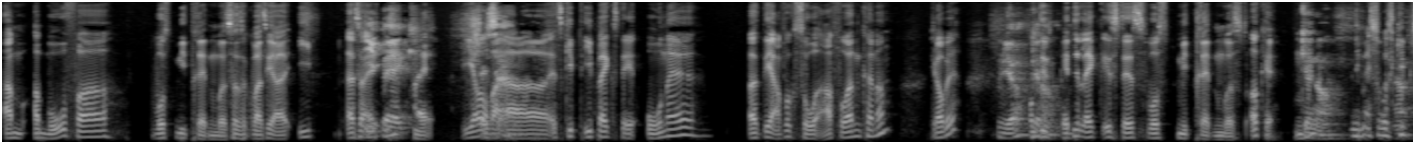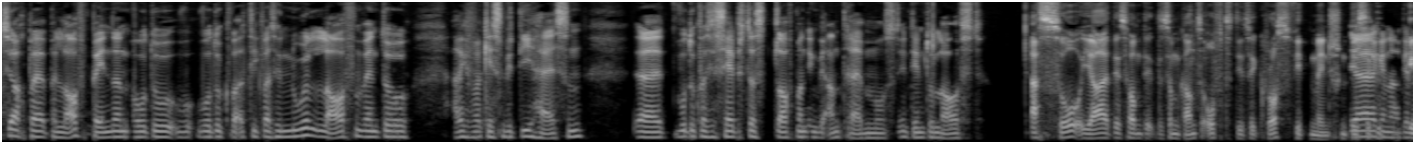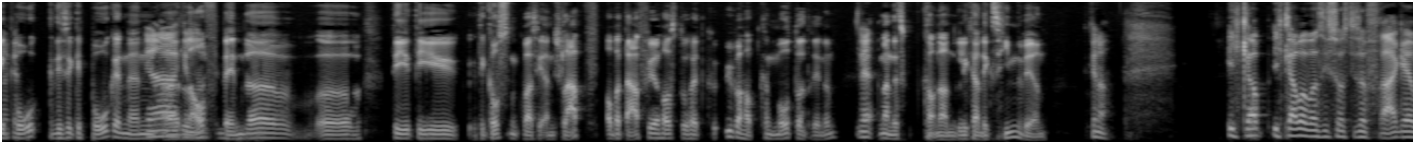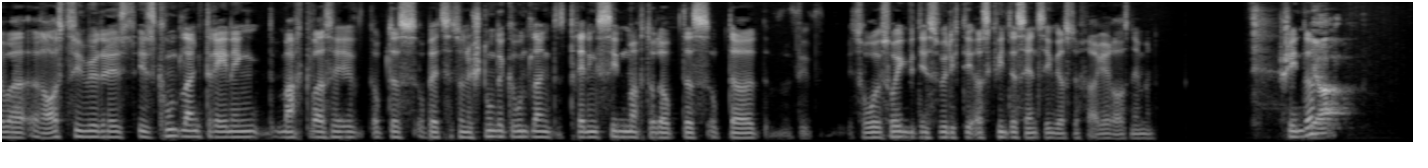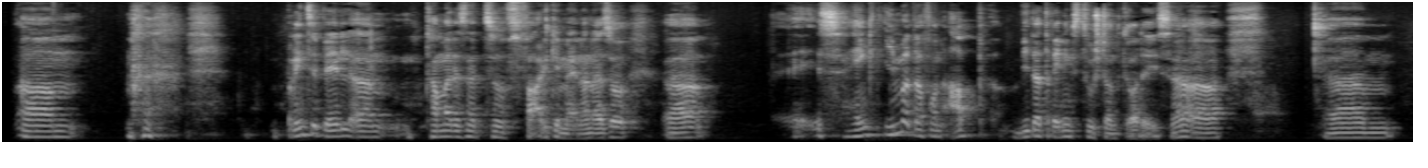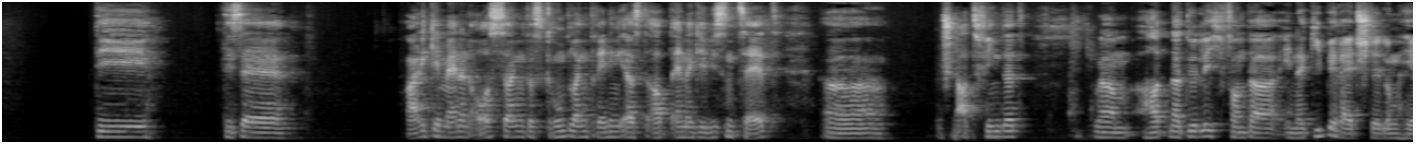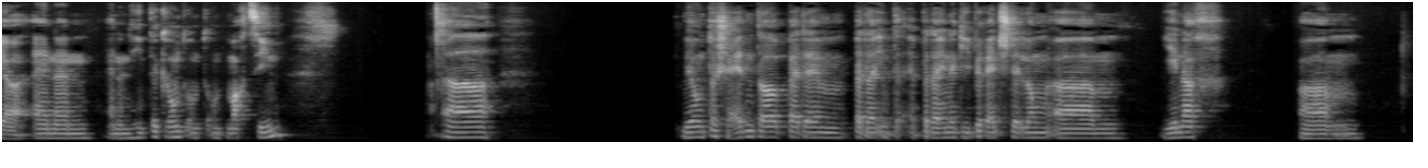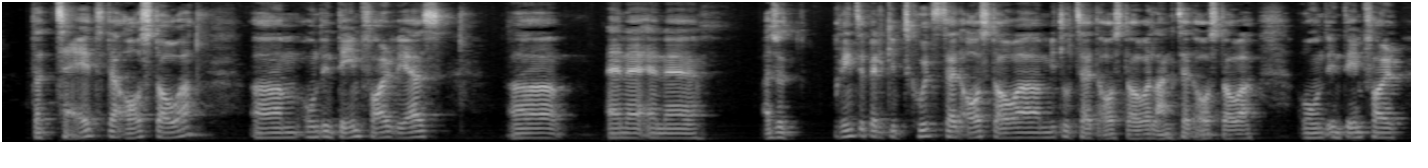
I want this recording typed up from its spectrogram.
am, am Mofa, wo du mitreden musst, also quasi ein E-Bike. Also e ja, aber äh, es gibt E-Bikes, die ohne, äh, die einfach so auch fahren können, glaube ich. Ja, und genau. das Pedelec ist das, was du mitreden musst. Okay. Mhm. Genau. Ich meine, sowas ja. gibt es ja auch bei, bei Laufbändern, wo du, wo, wo du die quasi nur laufen, wenn du, habe ich vergessen, wie die heißen, äh, wo du quasi selbst das Laufband irgendwie antreiben musst, indem du laufst. Ach so, ja, das haben, das haben ganz oft diese Crossfit-Menschen, diese, ja, genau, genau, gebo genau. diese gebogenen ja, äh, genau. Laufbänder, äh, die, die, die kosten quasi einen Schlapf, aber dafür hast du halt überhaupt keinen Motor drinnen. Ja. Ich meine, das kann natürlich auch nichts hinwehren. Genau. Ich glaube, ich glaube, was ich so aus dieser Frage aber rausziehen würde, ist, ist Grundlagentraining macht quasi, ob das, ob jetzt so eine Stunde Grundlagentraining Sinn macht oder ob das, ob da so, so irgendwie das würde ich die als Quintessenz irgendwie aus der Frage rausnehmen. Schinder? Ja. Ähm, prinzipiell ähm, kann man das nicht so verallgemeinern. Also äh, es hängt immer davon ab, wie der Trainingszustand gerade ist. Ja. Äh, ähm, die, diese allgemeinen Aussagen, dass Grundlagentraining erst ab einer gewissen Zeit äh, stattfindet, ähm, hat natürlich von der Energiebereitstellung her einen, einen Hintergrund und, und macht Sinn. Äh, wir unterscheiden da bei, dem, bei, der, bei der Energiebereitstellung ähm, je nach ähm, der Zeit, der Ausdauer. Ähm, und in dem Fall wäre es äh, eine, eine, also prinzipiell gibt's Kurzzeitausdauer, Mittelzeitausdauer, Langzeitausdauer. Und in dem Fall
